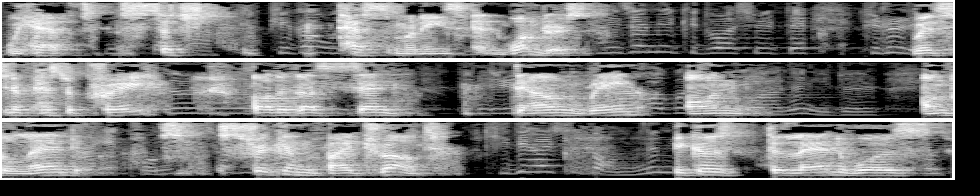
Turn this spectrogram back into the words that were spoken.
We have such testimonies and wonders. When Senior Pastor prayed, Father God sent down rain on, on the land stricken by drought. Because the land was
